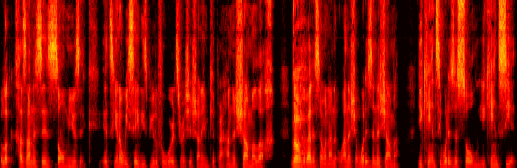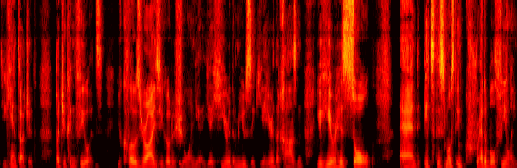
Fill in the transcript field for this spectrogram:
Well, look, Chazanis is soul music. It's, you know, we say these beautiful words, Rosh Hashanah Yom Kippur, Hanashama Lach. Oh. Think about it, someone, Hanashama. What is a neshama? You can't see, what is a soul? You can't see it, you can't touch it, but you can feel it. You close your eyes, you go to shul, and you, you hear the music, you hear the chazan, you hear his soul. And it's this most incredible feeling.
